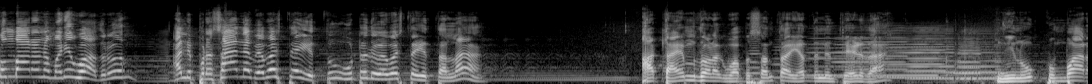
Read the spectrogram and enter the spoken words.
ಕುಂಬಾರನ ಮನೆಗೆ ಹೋದರು. ಅಲ್ಲಿ ಪ್ರಸಾದ ವ್ಯವಸ್ಥೆ ಇತ್ತು, ಊಟದ ವ್ಯವಸ್ಥೆ ಇತ್ತಲ್ಲ. ಆ ಟೈಮ್ದೊಳಗೆ ಒಬ್ಬ ಸಂತ ಎದ್ದು ನಿಂತು ಹೇಳಿದ ನೀನು ಕುಂಬಾರ.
